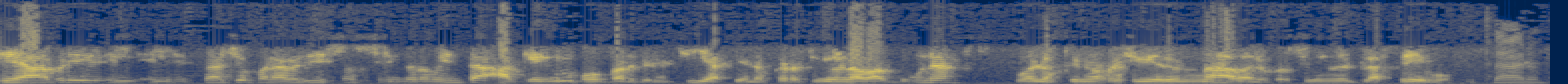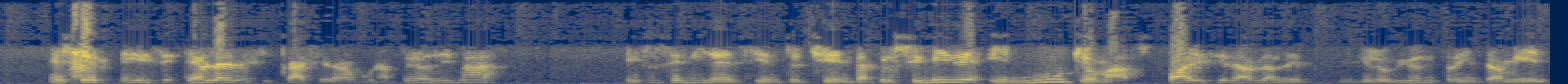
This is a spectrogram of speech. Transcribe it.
se abre el, ensayo para ver esos 190 a qué grupo pertenecía, si a los que recibieron la vacuna o a los que no recibieron nada, los que recibieron el placebo. Claro. Eso te, dice, te habla de eficacia de la vacuna, pero además eso se mide en 180, pero se mide en mucho más. Pfizer habla de que lo vio en 30.000,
